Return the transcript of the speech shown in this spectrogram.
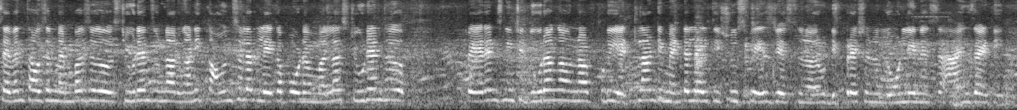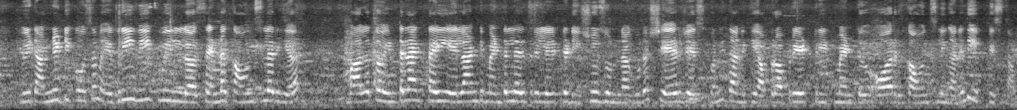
సెవెన్ థౌసండ్ మెంబర్స్ స్టూడెంట్స్ ఉన్నారు కానీ కౌన్సిలర్ లేకపోవడం వల్ల స్టూడెంట్స్ పేరెంట్స్ uh, నుంచి దూరంగా ఉన్నప్పుడు ఎట్లాంటి మెంటల్ హెల్త్ ఇష్యూస్ ఫేస్ చేస్తున్నారు? డిప్రెషన్ లోన్లీనెస్ యాంగ్జైటీ వీటన్నిటి కోసం every week we'll send a counsellor here వాళ్ళతో ఇంటరాక్ట్ అయ్యి ఎలాంటి మెంటల్ హెల్త్ రిలేటెడ్ ఇష్యూస్ ఉన్నా కూడా షేర్ చేసుకొని దానికి అప్రోప్రియేట్ ట్రీట్మెంట్ ఆర్ కౌన్సిలింగ్ అనేది ఇప్పిస్తాం.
